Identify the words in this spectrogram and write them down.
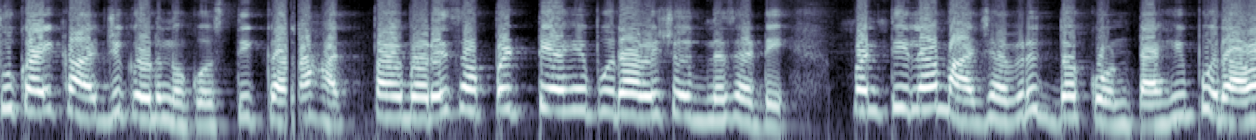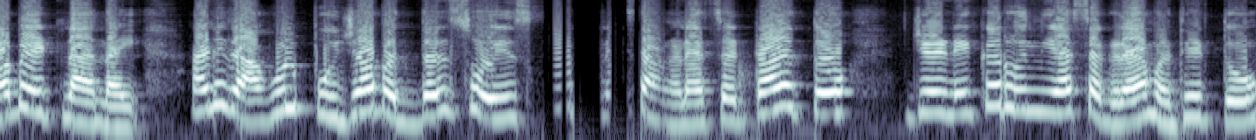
तू काही काळजी करू नकोस. ती कला हातपाय बरेच आपट्टी आहे पुरावे शोधण्यासाठी. पण तिला माझ्या विरुद्ध कोणताही पुरावा भेटणार नाही. आणि राहुल पूजाबद्दल सोयीस्कर सांगण्याचं टाळतो जेणेकरून या सगळ्यामध्ये तो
